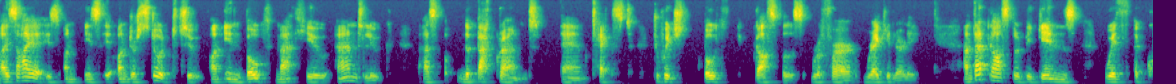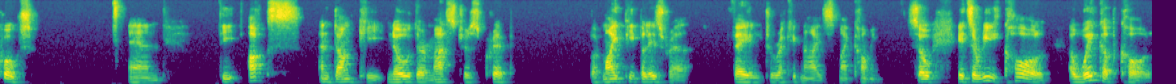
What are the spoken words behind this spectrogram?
Isaiah is, un, is understood to in both Matthew and Luke as the background um, text to which both Gospels refer regularly. And that Gospel begins with a quote um, The ox and donkey know their master's crib, but my people Israel fail to recognize my coming. So it's a real call, a wake up call.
